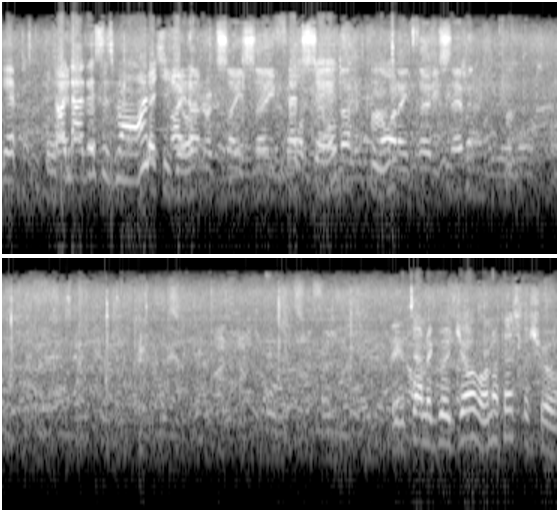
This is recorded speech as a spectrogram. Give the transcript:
Yep. Oh, no, this is mine. This is yours. 800cc, four That's dead. cylinder, 1937. You've done a good job on it, that's for sure.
